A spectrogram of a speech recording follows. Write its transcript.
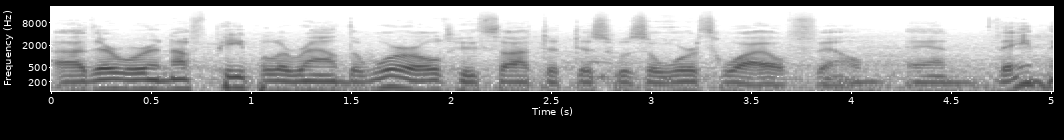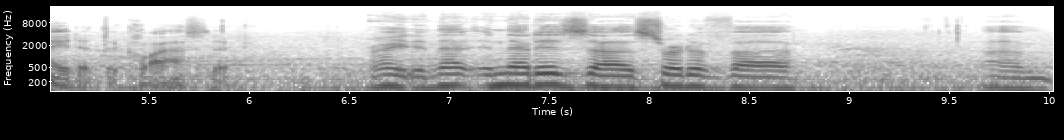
uh, there were enough people around the world who thought that this was a worthwhile film, and they made it the classic. Right, and that and that is uh, sort of uh, um,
